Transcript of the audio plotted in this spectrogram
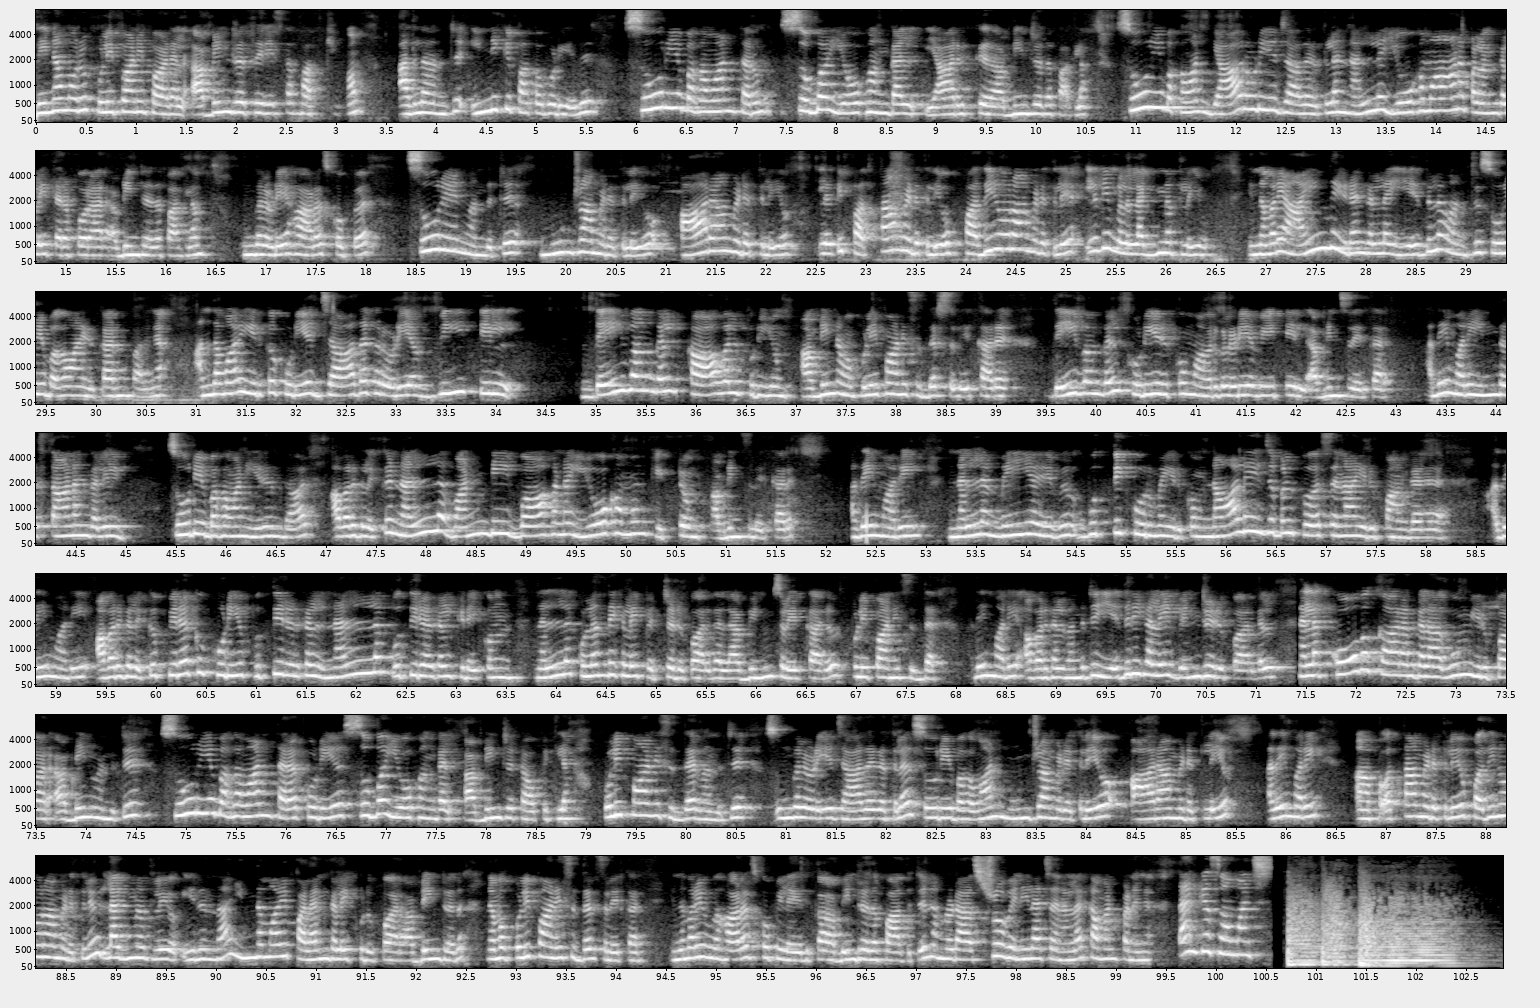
தினமொரு புளிப்பாணி பாடல் அப்படின்ற சீரீஸ் தான் பார்த்துட்ருக்கோம். அதில் வந்துட்டு இன்னைக்கு பார்க்கக்கூடியது சூரிய பகவான் தரும் சுப யோகங்கள் யாருக்கு அப்படின்றத பார்க்கலாம். சூரிய பகவான் யாருடைய ஜாதகத்தில் நல்ல யோகமான பலன்களை தரப்போகிறார் அப்படின்றத பார்க்கலாம். உங்களுடைய ஹாரோஸ்கோப்பை சூரியன் வந்துட்டு மூன்றாம் இடத்துலையோ ஆறாம் இடத்துலையோ இல்லாட்டி பத்தாம் இடத்துலையோ பதினோராம் இடத்துலையோ இல்லாட்டி உங்களை லக்னத்துலையோ. இந்த மாதிரி ஐந்து இடங்கள்ல எதுல வந்துட்டு சூரிய பகவான் இருக்காருன்னு பாருங்க. அந்த மாதிரி இருக்கக்கூடிய ஜாதகருடைய வீட்டில் தெய்வங்கள் காவல் புரியும் அப்படின்னு நம்ம புலிப்பாணி சித்தர் சொல்லியிருக்காரு. தெய்வங்கள் குடியிருக்கும் அவர்களுடைய வீட்டில் அப்படின்னு சொல்லியிருக்காரு. அதே மாதிரி இந்த ஸ்தானங்களில் சூரிய பகவான் இருந்தால் அவர்களுக்கு நல்ல வண்டி வாகன யோகமும் கிட்டும் அப்படின்னு சொல்லியிருக்காரு. அதே மாதிரி நல்ல மெய்யறிவு புத்தி கூர்மை இருக்கும் நாலேஜபிள் பர்சனாக இருப்பாங்க. அதே மாதிரி அவர்களுக்கு பிறக்கக்கூடிய புத்திரர்கள் நல்ல புத்திரர்கள் கிடைக்கும். நல்ல குழந்தைகளை பெற்றெடுப்பார்கள் அப்படின்னு சொல்லியிருக்காரு புலிப்பாணி சித்தர். அதே மாதிரி அவர்கள் வந்துட்டு எதிரிகளை வென்றிருப்பார்கள். நல்ல கோபக்காரர்களாகவும் இருப்பார் அப்படின்னு வந்துட்டு சூரிய பகவான் தரக்கூடிய சுப யோகங்கள் அப்படின்ற டாப்பிக்கில் ஒளிப்பாணி சித்தர் வந்துட்டு உங்களுடைய ஜாதகத்தில் சூரிய பகவான் மூன்றாம் இடத்துலையோ ஆறாம் இடத்துலையோ அதே மாதிரி பத்தாம் இடத்துலையோ பதினோராம் இடத்துலையோ லக்னத்துலையோ இருந்தால் இந்த மாதிரி பலன்களை கொடுப்பார் அப்படின்றத நம்ம புலிப்பானை சித்தர் சொல்லியிருக்காரு. இந்த மாதிரி உங்கள் ஹாரோஸ்கோப்பில் இருக்கா அப்படின்றத பார்த்துட்டு நம்மளோட அஸ்ட்ரோ வெனிலா சேனலில் கமெண்ட் பண்ணுங்கள் தேங்க்யூ ஸோ மச்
